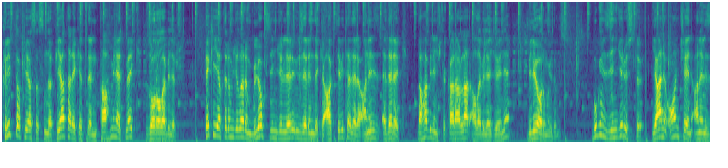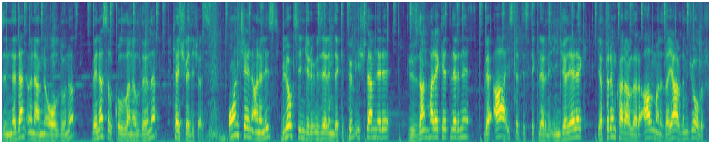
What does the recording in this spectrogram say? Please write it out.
Kripto piyasasında fiyat hareketlerini tahmin etmek zor olabilir. Peki yatırımcıların blok zincirleri üzerindeki aktiviteleri analiz ederek daha bilinçli kararlar alabileceğini biliyor muydunuz? Bugün zincir üstü yani on-chain analizin neden önemli olduğunu ve nasıl kullanıldığını keşfedeceğiz. On-chain analiz blok zinciri üzerindeki tüm işlemleri, cüzdan hareketlerini ve ağ istatistiklerini inceleyerek yatırım kararları almanıza yardımcı olur.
